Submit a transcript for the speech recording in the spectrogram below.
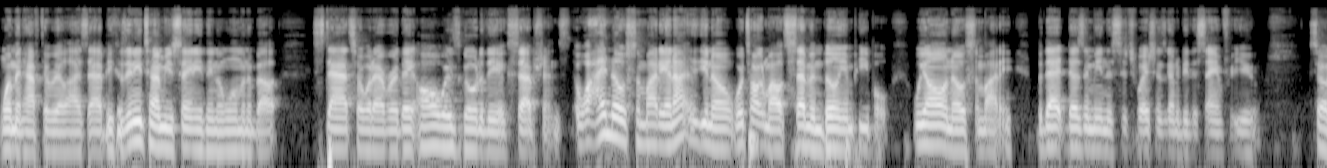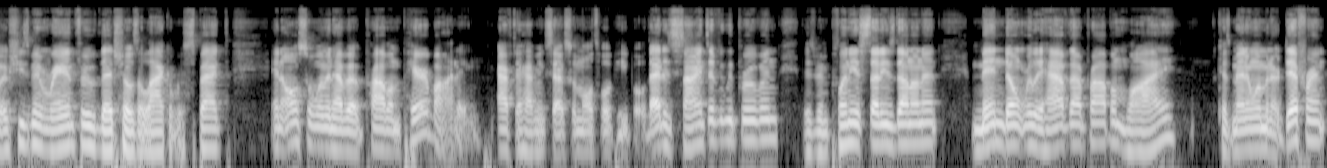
Women have to realize that because anytime you say anything to a woman about stats or whatever, they always go to the exceptions. Well, I know somebody, and I, you know, we're talking about seven billion people. We all know somebody, but that doesn't mean the situation is going to be the same for you. So if she's been ran through, that shows a lack of respect. And also, women have a problem pair bonding after having sex with multiple people. That is scientifically proven. There's been plenty of studies done on it. Men don't really have that problem. Why? Because men and women are different,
